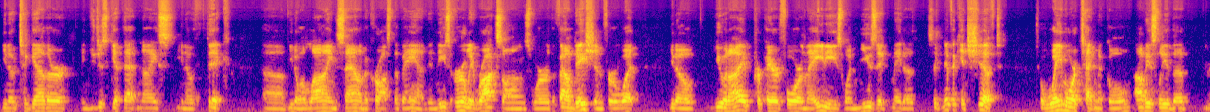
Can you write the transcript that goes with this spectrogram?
you know, together and you just get that nice, you know, thick, um, you know, aligned sound across the band. And these early rock songs were the foundation for what, you know, you and I prepared for in the 80s when music made a significant shift to way more technical. Obviously, the Yeah.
